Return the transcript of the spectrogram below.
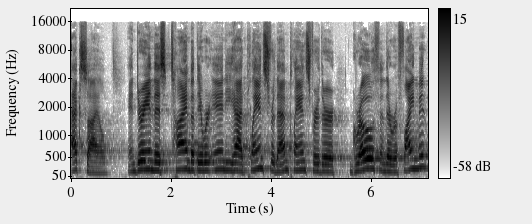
exile. And during this time that they were in, he had plans for them, plans for their growth and their refinement.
